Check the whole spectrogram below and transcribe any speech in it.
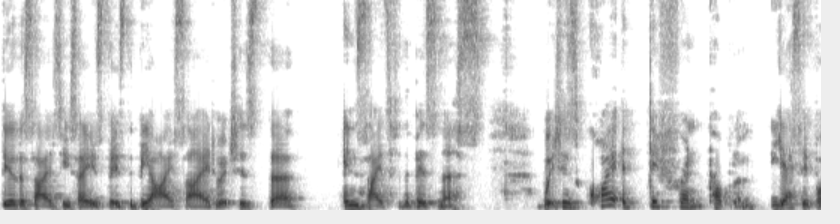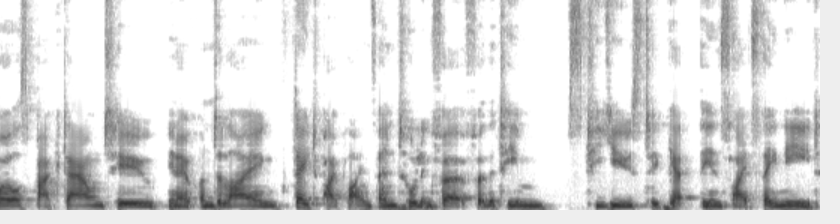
The other side, as you say, is, is the BI side, which is the insights for the business, which is quite a different problem. Yes, it boils back down to, you know, underlying data pipelines and tooling for, for the teams to use to get the insights they need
